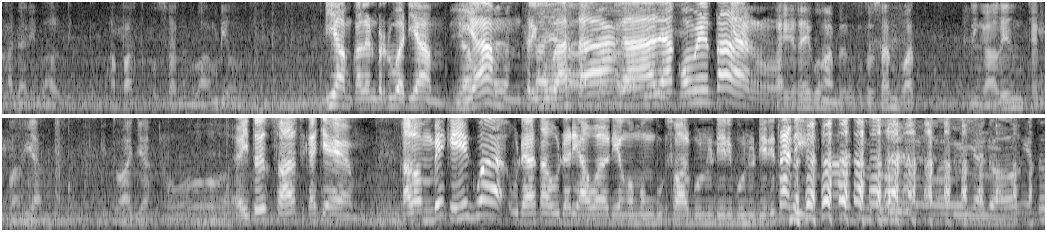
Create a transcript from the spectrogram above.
ada di balik apa keputusan yang lu ambil Diam kalian berdua diam. Diam. Diam, Saya- seribu saya bahasa nggak ada komentar. akhirnya gue ngambil keputusan buat ninggalin cari pelarian gitu aja Oh, itu soal si KCM. Kalau Mbe kayaknya gue udah tahu dari awal dia ngomong bu- soal bunuh diri bunuh diri tadi. Aduh, iya dong, itu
